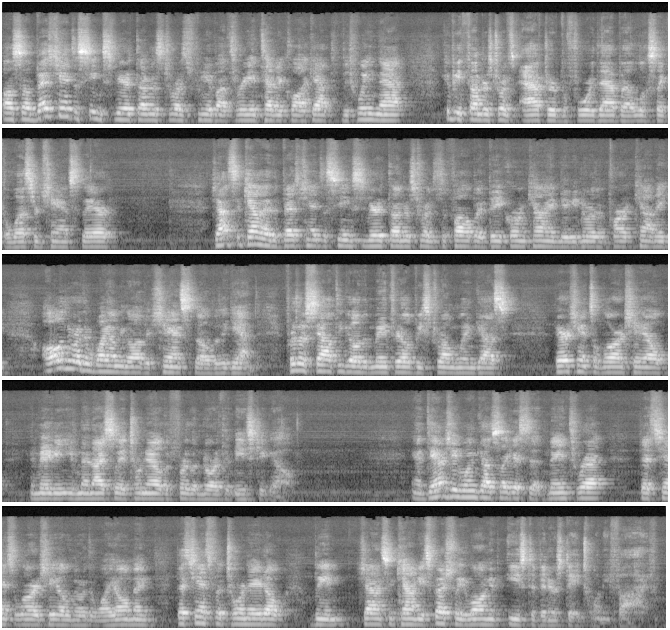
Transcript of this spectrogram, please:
Also, best chance of seeing severe thunderstorms between about 3 and 10 o'clock. After Between that, could be thunderstorms after before that, but it looks like a lesser chance there. Johnson County had the best chance of seeing severe thunderstorms, followed by Bighorn County, maybe Northern Park County. All northern Wyoming will have a chance though, but again, further south you go, the main threat will be strong wind gusts, fair chance of large hail, and maybe even an isolated tornado the further north and east you go. And damaging wind gusts, like I said, main threat, best chance of large hail in northern Wyoming. Best chance of a tornado will be in Johnson County, especially along and east of Interstate 25.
